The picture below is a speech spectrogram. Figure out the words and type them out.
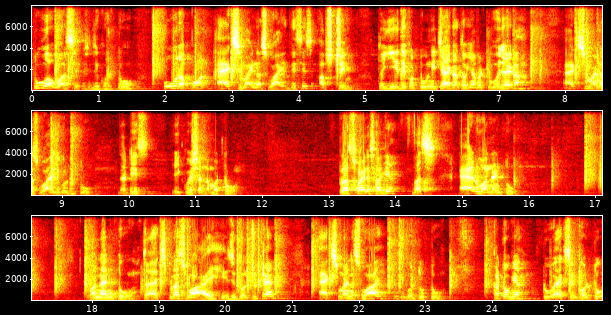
Two hours is equal to four upon x minus y this is upstream तो ये देखो टू नीचे आएगा तो यहाँ पे टू हो जाएगा। X minus y equal to two that is equation number two plus minus आ गया। बस add one and two one and two तो x plus y is equal to ten x minus y is equal to two cut हो गया। Two x equal to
